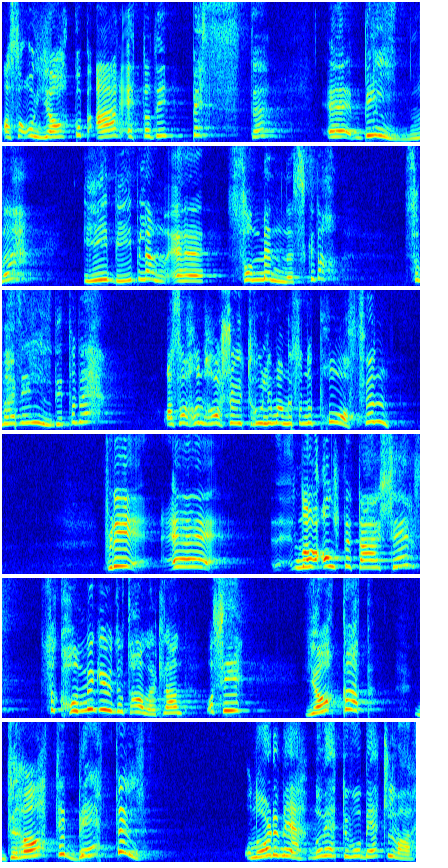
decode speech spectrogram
Altså, og Jakob er et av de beste eh, bildene i Bibelen eh, som menneske, da, som er veldig på det. Altså, Han har så utrolig mange sånne påfunn. Fordi eh, når alt dette her skjer, så kommer Gud og taler til han og sier, 'Jakob, dra til Betel.' Og nå er du med. Nå vet du hvor Betel var.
